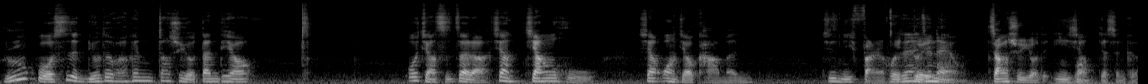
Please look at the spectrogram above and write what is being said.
如果是刘德华跟张学友单挑，我讲实在的，像江湖，像旺角卡门，其实你反而会对张学友的印象比较深刻。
